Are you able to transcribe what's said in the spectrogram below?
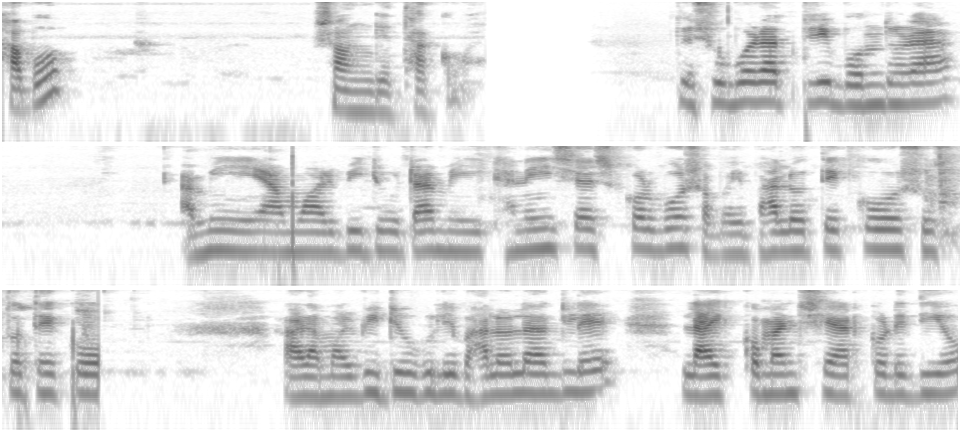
খাব। সঙ্গে থাকো। তো শুভরাত্রি বন্ধুরা। আমি আমার ভিডিওটা আমি এখানেই শেষ করব। সবাই ভালো থেকো, সুস্থ থেকো। আর আমার ভিডিওগুলি ভালো লাগলে লাইক, কমেন্ট, শেয়ার করে দিও।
